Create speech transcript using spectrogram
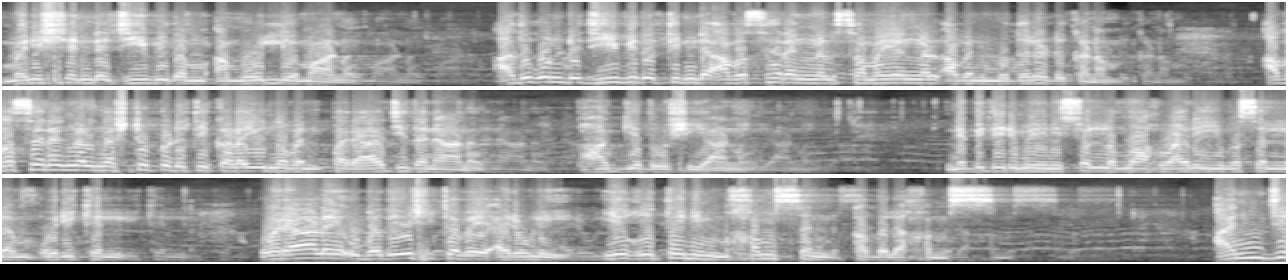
മനുഷ്യന്റെ ജീവിതം അമൂല്യമാണ് അതുകൊണ്ട് ജീവിതത്തിന്റെ അവസരങ്ങൾ സമയങ്ങൾ അവൻ മുതലെടുക്കണം അവസരങ്ങൾ നഷ്ടപ്പെടുത്തി കളയുന്നവൻ പരാജിതനാണ് ഭാഗ്യദോഷിയാണ്. നബി തിരുമേനി സ്വല്ലാഹു അലൈ വസല്ലം ഒരിക്കൽ ഒരാളെ ഉപദേശിക്കവേ അരുളി ഹംസൻ ഖബല ഖംസ്. അഞ്ച്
